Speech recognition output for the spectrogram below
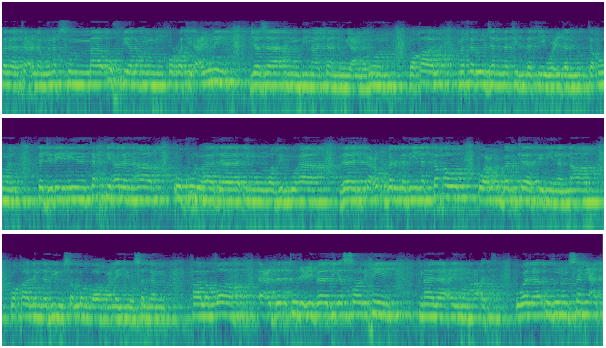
فلا تعلم نفس ما أخفي لهم من قرة أعين جزاء بما كانوا يعملون وقال مثل الجنة التي وعد المتقون تجري من تحتها الأنهار أكلها دائم وظلها. ذلك عقبى الذين اتقوا وعقبى الكافرين النار. وقال النبي صلى الله عليه وسلم قال الله أعددت لعبادي الصالحين ما لا عين رأت ولا أذن سمعت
